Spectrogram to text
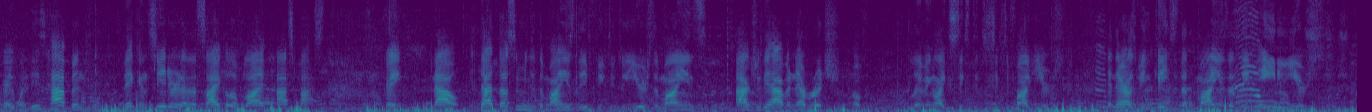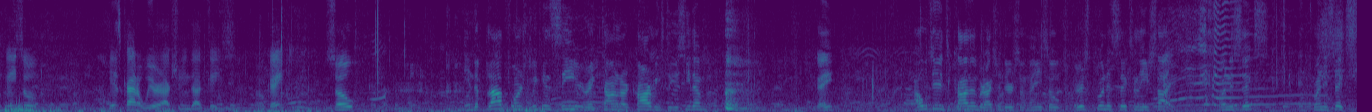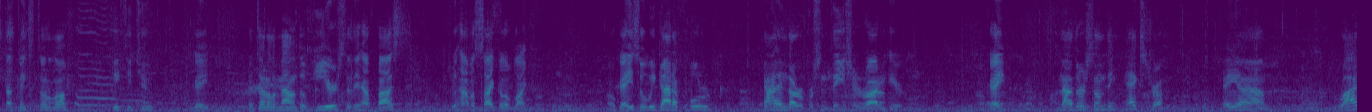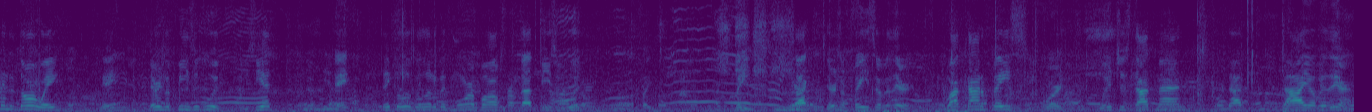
Okay, when this happened, they consider that the cycle of life has passed. Okay, now that doesn't mean that the Mayans live 52 years. The Mayans actually have an average of living like 60 to 65 years, and there has been cases that Mayans that live 80 years. Okay, so it's kind of weird actually in that case. Okay, so in the platforms we can see rectangular carvings. Do you see them? okay. I would say to count them, but actually there's so many. So there's 26 on each side. 26 and 26. That makes a total of 52. Okay? The total amount of years that they have passed to have a cycle of life. Okay? So we got a full calendar representation right on here. Okay? Now there's something extra. Okay? Um, right in the doorway. Okay? There's a piece of wood. You see it? Okay? Take a look a little bit more above from that piece of wood. A face. Exactly. There's a face over there. What kind of face? Or which is that man or that guy over there?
